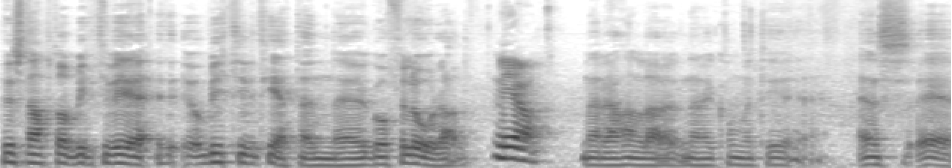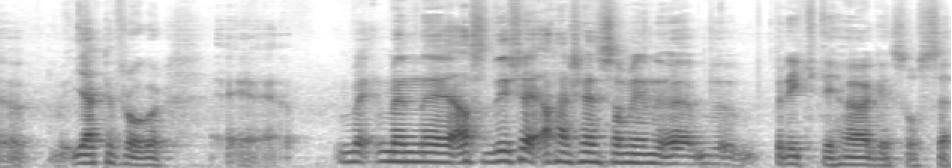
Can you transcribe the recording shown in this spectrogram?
hur snabbt objektivi- objektiviteten eh, går förlorad Ja. när det, handlar, när det kommer till ens eh, hjärtefrågor. Eh, men men eh, alltså det, han känns som en eh, riktig högersosse.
